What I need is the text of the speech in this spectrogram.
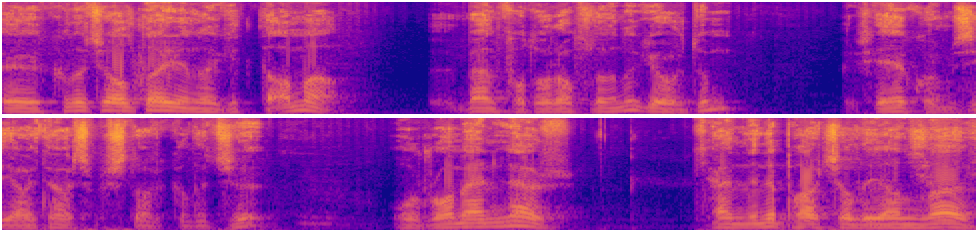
Ee, Kılıç Altarya'na gitti ama ben fotoğraflarını gördüm. Şeye koymuş, ziyarete açmışlar kılıcı. O Romenler, kendini parçalayanlar,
